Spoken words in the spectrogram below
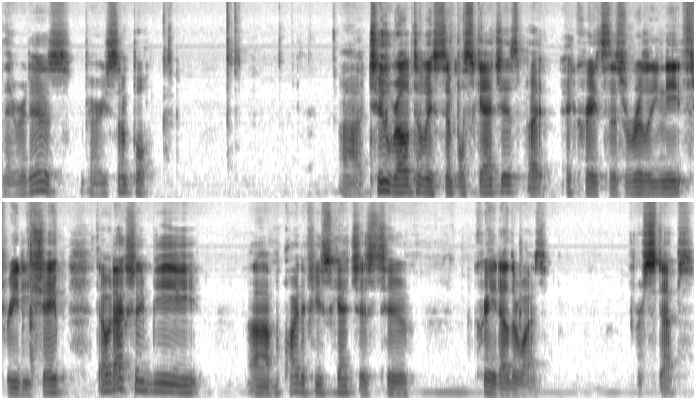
there it is, very simple. Uh, two relatively simple sketches, but it creates this really neat 3D shape that would actually be um, quite a few sketches to create otherwise, or steps.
